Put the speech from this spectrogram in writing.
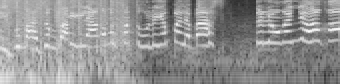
May gumagawa Masyadong ba? Kailangan magpatuloy ang palabas! Tulungan niyo ako!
